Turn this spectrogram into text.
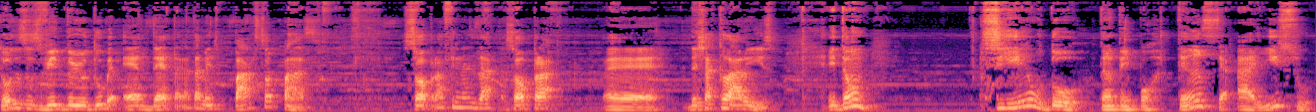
Todos os vídeos do YouTube é detalhadamente, passo a passo. Só para finalizar, só para é, deixar claro isso. Então, se eu dou tanta importância a isso,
